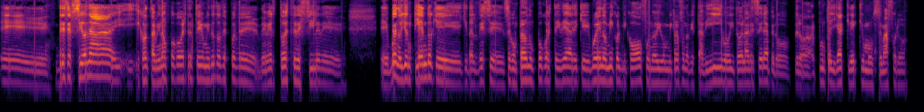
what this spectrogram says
eh, decepciona y, contamina un poco ver 31 minutos después de, ver todo este desfile de... eh, bueno, yo entiendo que, que tal vez se, compraron un poco esta idea de que, bueno, mico el micrófono y un micrófono que está vivo y toda la lecera, pero, pero al punto de llegar a creer que como un semáforo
